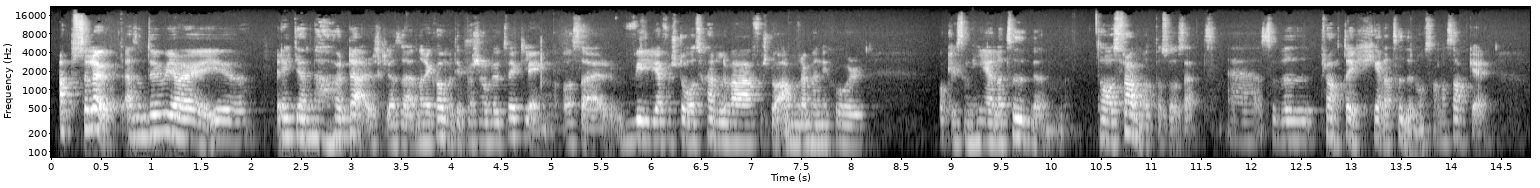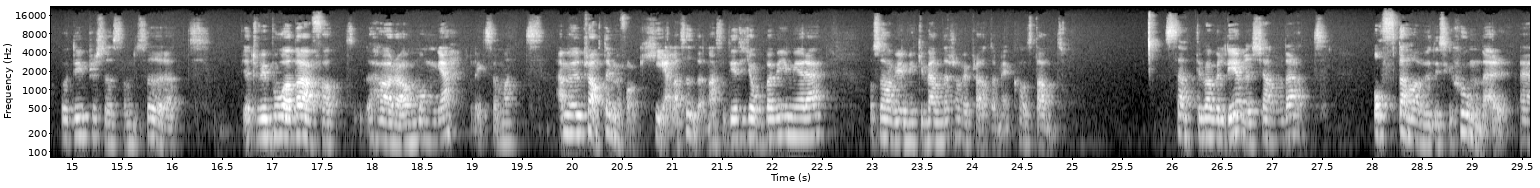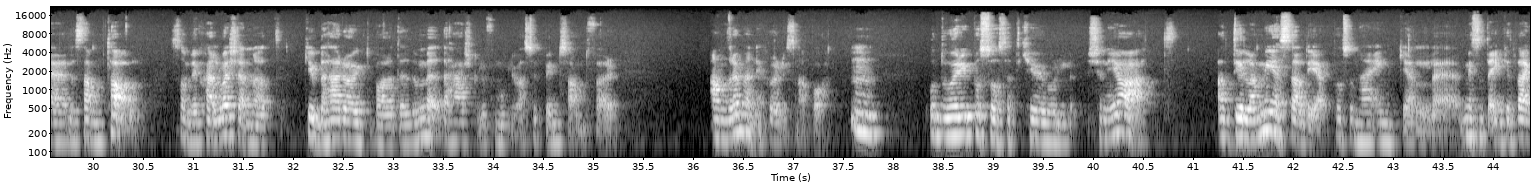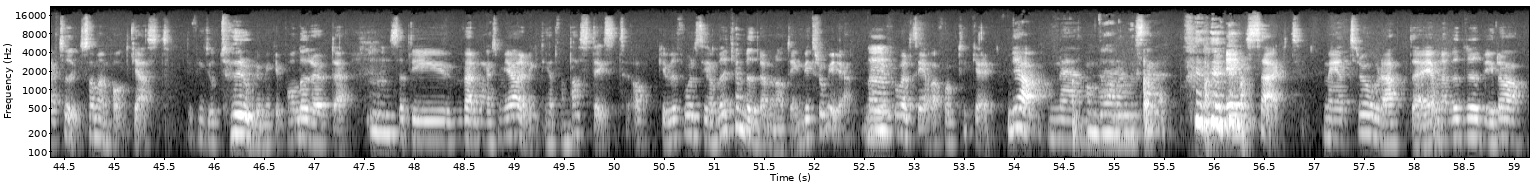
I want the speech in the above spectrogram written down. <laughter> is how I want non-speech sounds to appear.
Absolut. Alltså du och jag är ju riktiga nördar skulle jag säga när det kommer till personlig utveckling och så här, vilja förstå oss själva, förstå andra människor och liksom hela tiden ta oss framåt på så sätt. Ehm, så vi pratar ju hela tiden om samma saker. Och det är precis som du säger att jag tror vi båda har fått höra av många liksom att ja, men vi pratar ju med folk hela tiden. Alltså dels jobbar vi ju med det och så har vi mycket vänner som vi pratar med konstant. Så att det var väl det vi kände att ofta har vi diskussioner eh, eller samtal som vi själva känner att gud det här rör inte bara dig och mig. Det här skulle förmodligen vara superintressant för andra människor att lyssna på. Mm. Och då är det ju på så sätt kul, känner jag, att, att dela med sig av det på sån här enkel, eh, med sånt här enkelt verktyg som en podcast. Det finns ju otroligt mycket poddar där ute. Mm. Så det är ju väldigt många som gör det, vilket är helt fantastiskt. Och vi får väl se om vi kan bidra med någonting. Vi tror ju det. Men Mm. vi får väl se vad folk tycker. Ja, Men, om vi har någon lyssnare. <laughs> Exakt. Men jag tror att, eh, jag menar vi driver ju idag,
